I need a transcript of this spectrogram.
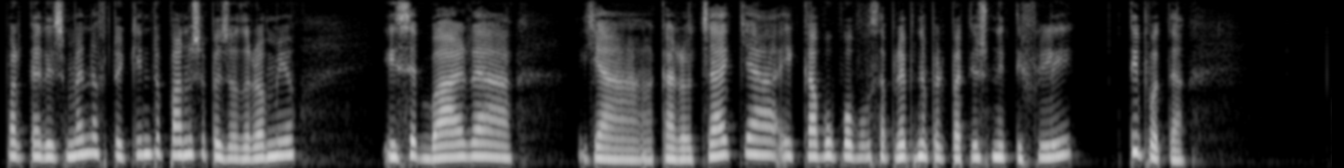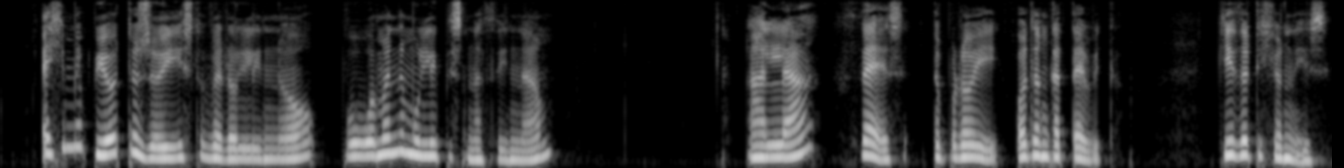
παρκαρισμένο αυτοκίνητο πάνω σε πεζοδρόμιο ή σε μπάρα για καροτσάκια ή κάπου που θα πρέπει να περπατήσουν οι τυφλοί. Τίποτα. Έχει μια ποιότητα ζωή στο Βερολίνο που εμένα μου λείπει στην Αθήνα. Αλλά χθες το πρωί όταν κατέβηκα και είδα ότι χιονίζει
